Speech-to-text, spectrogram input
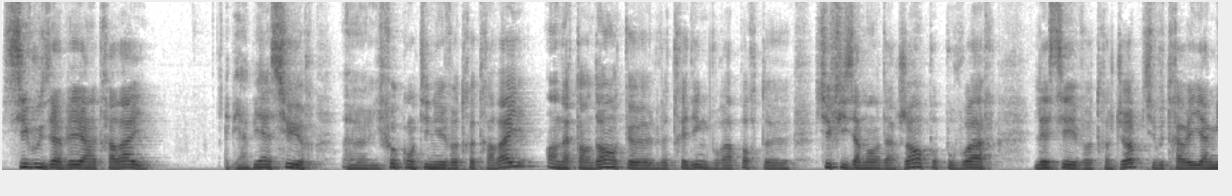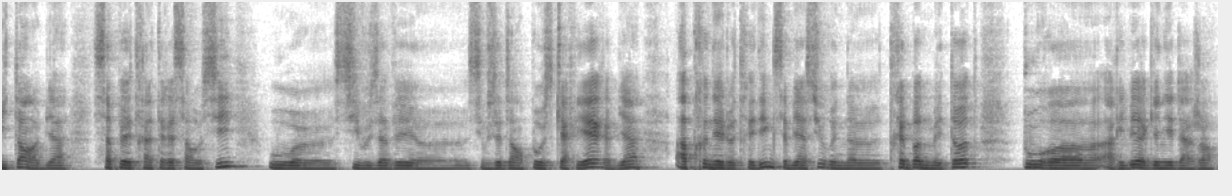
Si vous avez un travail eh bien bien sûr euh, il faut continuer votre travail en attendant que le trading vous rapporte euh, suffisamment d'argent pour pouvoir laisser votre job. Si vous travaillez à mi-temps eh bien ça peut être intéressant aussi ou euh, si, vous avez, si vous êtes en pause carrière eh bien apprenez le trading c'est bien sûr une très bonne méthode pour arriver à gagner de l'argent.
